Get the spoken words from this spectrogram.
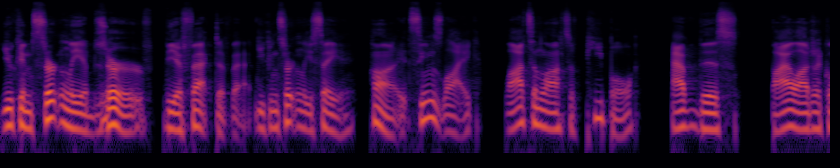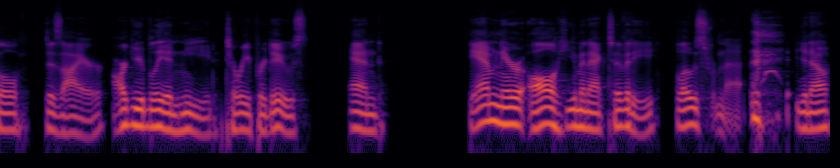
you can certainly observe the effect of that. You can certainly say, huh, it seems like lots and lots of people have this biological desire, arguably a need to reproduce, and damn near all human activity flows from that. you know,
